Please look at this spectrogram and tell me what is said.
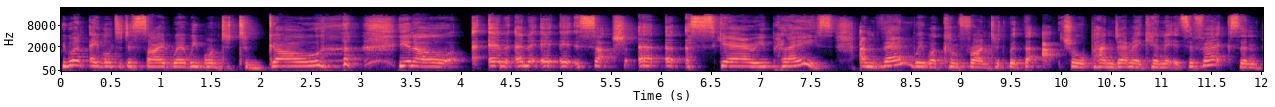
We weren't able to decide where we wanted to go. you know, and and it, it's such a, a, scary place. And then we were confronted with the actual pandemic and its effects, and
